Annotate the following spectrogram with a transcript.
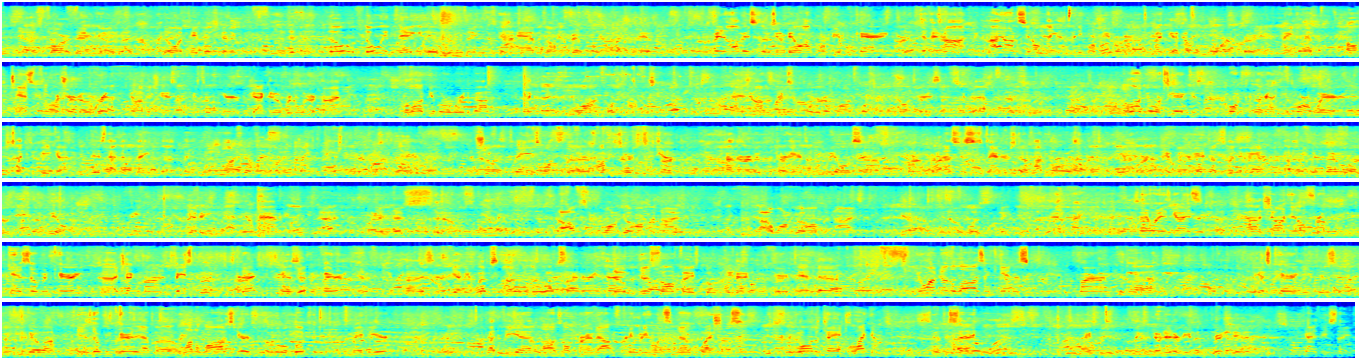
you know, as far as that goes, I, the only people it's going to the, the, the only negative thing it's going to have is on criminals. I mean, obviously there's going to be a lot more people carrying, or if they're not, I mean, I honestly don't think that many more people are going there might be a couple more. I mean, all the chance to throw a shirt over it, you'll have a chance to put your jacket over in the wintertime. But a lot of people are worried about like, the, the law enforcement officer. And you know, I'm a big supporter of law enforcement and military and stuff like that. A lot of people are scared because they're going to be more aware. And just like Topeka, they just had that thing, the, the law enforcement the chief of police wants the officers to start having everybody put their hands on the wheel and stuff. And that's just standard stuff I've always learned. You put your hands outside your hand, out the window, or on the wheel. I mean, you have any, you know, mad I mean, that's, you know, the officers want to go home at night. I want to go home at night. Yeah. You know, what's the big deal? So anyways, guys, uh, Shaun Hill from Kansas Open Carry. Uh, check him out on Facebook. All right, Kansas Open Carry. Uh, you have any website, uh, their website or anything? No, just on Facebook. Okay. Open Carry. And uh, you want to know the laws in Kansas firearm, uh, I guess carrying, you can, you can go uh, Kansas Open Carry. They have a lot of laws. Here's a little book that we made here. Got the uh, laws all printed out for anybody who wants to know questions. Go on the page, like them, see what they say. Thanks for, thanks for doing an interview. Appreciate it. You guys be safe.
